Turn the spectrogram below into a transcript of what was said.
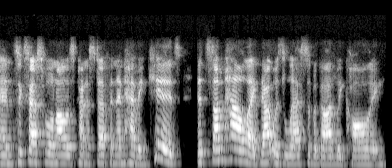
and successful and all this kind of stuff and then having kids that somehow like that was less of a godly calling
